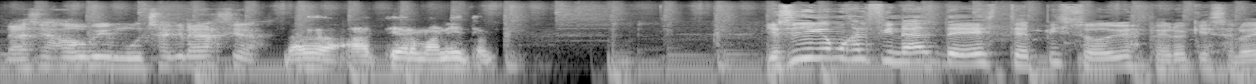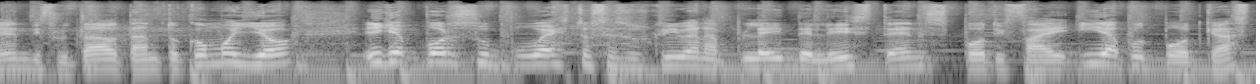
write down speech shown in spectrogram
gracias Obi, muchas gracias. Gracias a ti, hermanito. Y así llegamos al final de este episodio. Espero que se lo hayan disfrutado tanto como yo y que por supuesto se suscriban a Play the List en Spotify y Apple Podcast.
